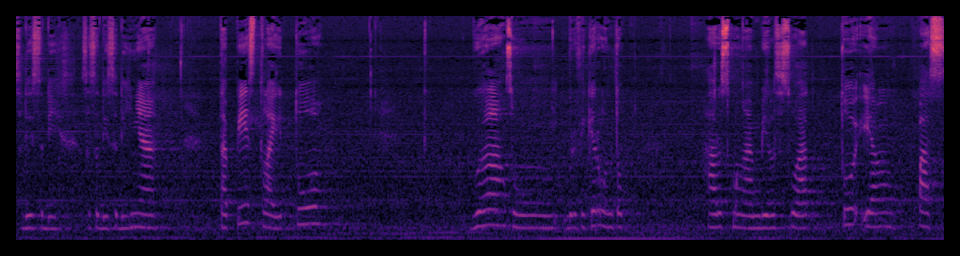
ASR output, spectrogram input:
sedih-sedih sesedih-sedihnya. Tapi setelah itu gue langsung berpikir untuk harus mengambil sesuatu yang pas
